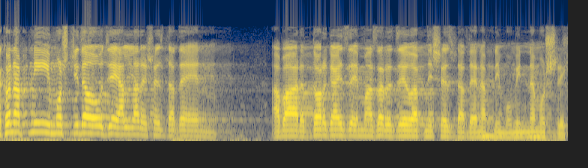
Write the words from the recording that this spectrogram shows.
এখন আপনি মসজিদেও যে আল্লাহর সেজদা দেন আবার দরগায় যে মাজারে যেও আপনি সেজদা দেন, আপনি মুমিন না মুশরিক?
